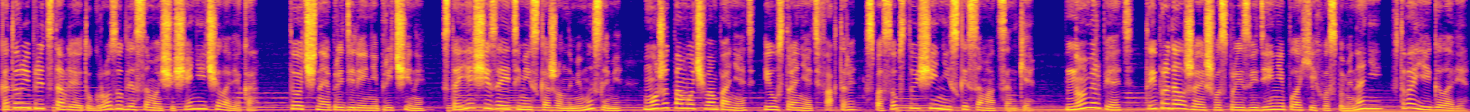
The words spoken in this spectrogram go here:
которые представляют угрозу для самоощущения человека. Точное определение причины, стоящей за этими искаженными мыслями, может помочь вам понять и устранять факторы, способствующие низкой самооценке. Номер пять. Ты продолжаешь воспроизведение плохих воспоминаний в твоей голове.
